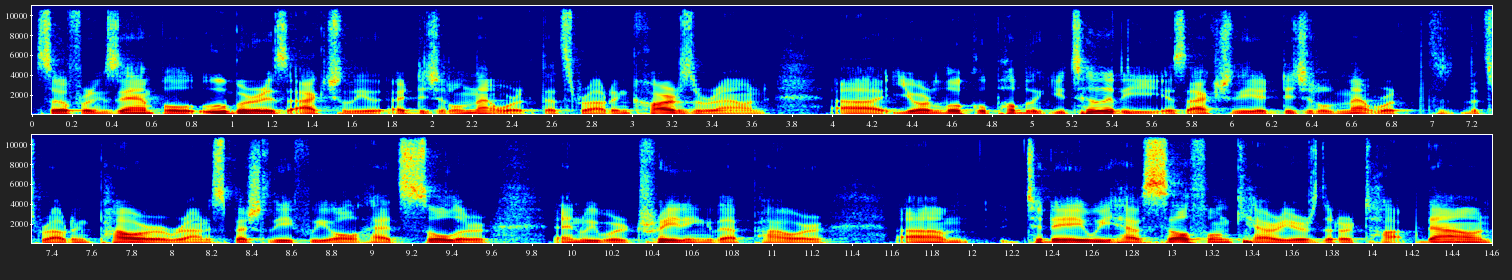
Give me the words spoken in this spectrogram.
So for example, Uber is actually a digital network that's routing cars around. Uh, your local public utility is actually a digital network that's routing power around, especially if we all had solar and we were trading that power. Um, today we have cell phone carriers that are top down,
